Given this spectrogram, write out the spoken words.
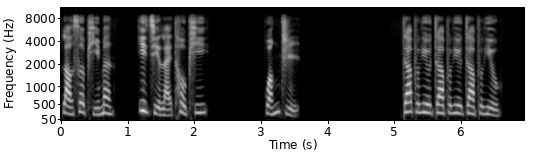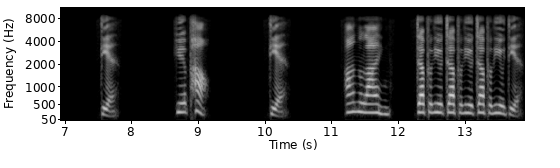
老色皮们，一起来透批！网址：w w w 点约炮点 online w w w 点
